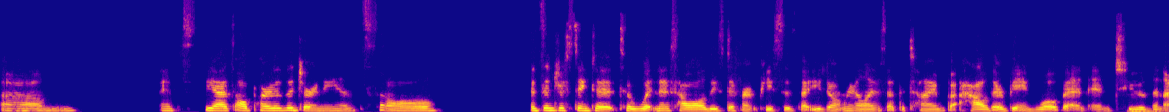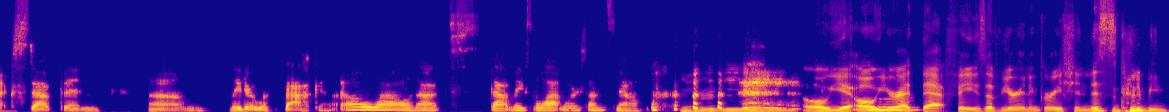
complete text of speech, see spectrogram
Um, it's yeah, it's all part of the journey. It's all it's interesting to to witness how all these different pieces that you don't realize at the time, but how they're being woven into the Mhm. next step and um later look back and like, oh wow, that's that makes a lot more sense now. Mm. Oh yeah. Oh, you're at Mhm. that phase of your integration. This is gonna be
